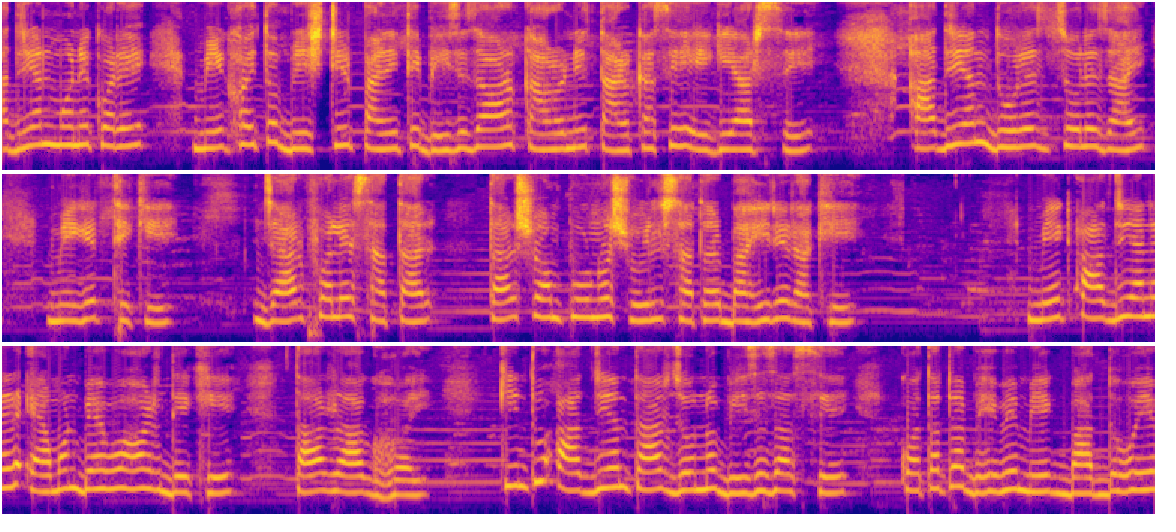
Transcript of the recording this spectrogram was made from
আদ্রিয়ান মনে করে, মেঘ হয়তো বৃষ্টির পানিতে ভিজে যাওয়ার কারণে তার কাছে এগিয়ে আসছে। আদ্রিয়ান দূরে চলে যায় মেঘের থেকে, যার ফলে সাঁতার তার সম্পূর্ণ শরীর সাঁতার বাহিরে রাখে। মেঘ আদ্রিয়ানের এমন ব্যবহার দেখে তার রাগ হয় কিন্তু আদ্রিয়ান তার জন্য ভিজে যাচ্ছে। কথাটা ভেবে মেঘ বাধ্য হয়ে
